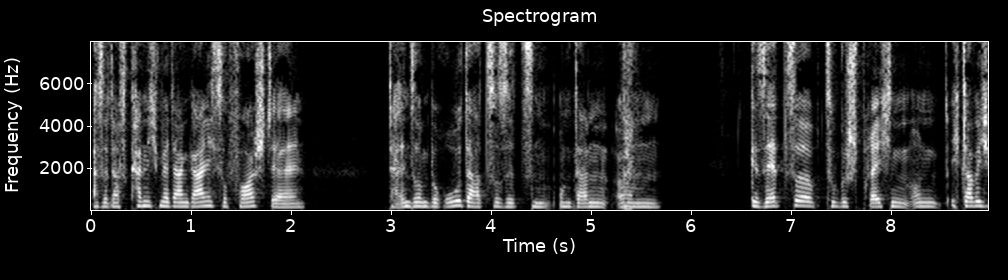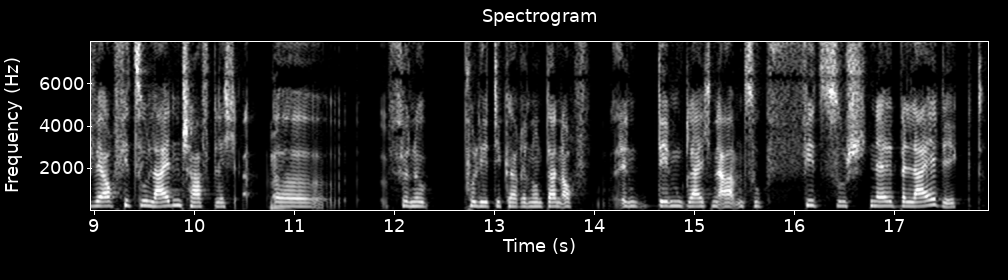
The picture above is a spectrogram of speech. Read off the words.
also das kann ich mir dann gar nicht so vorstellen, da in so einem Büro da zu sitzen und dann ähm, Gesetze zu besprechen. Und ich glaube, ich wäre auch viel zu leidenschaftlich mhm. äh, für eine Politikerin und dann auch in dem gleichen Atemzug viel zu schnell beleidigt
